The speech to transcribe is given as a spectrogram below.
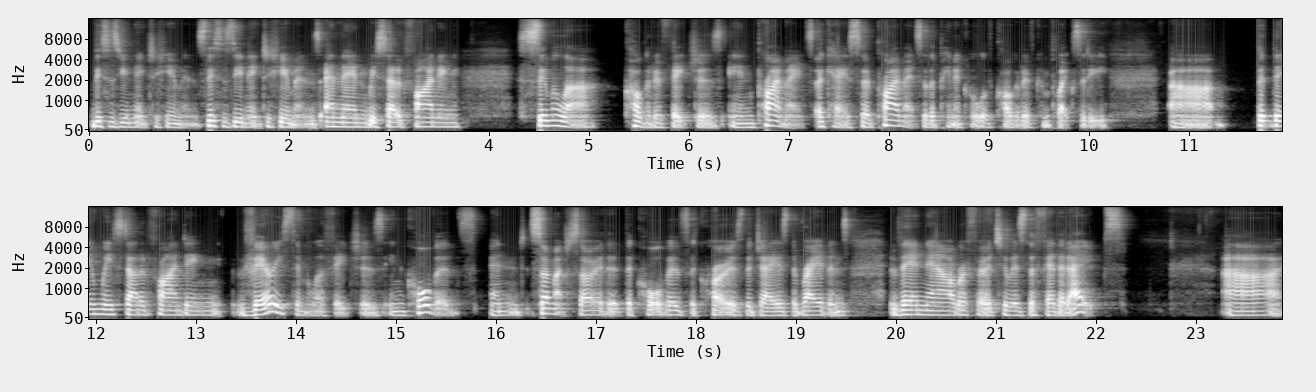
this is unique to humans, this is unique to humans. And then we started finding similar cognitive features in primates. Okay, so primates are the pinnacle of cognitive complexity. Uh, but then we started finding very similar features in corvids, and so much so that the corvids, the crows, the jays, the ravens, they're now referred to as the feathered apes. Uh,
